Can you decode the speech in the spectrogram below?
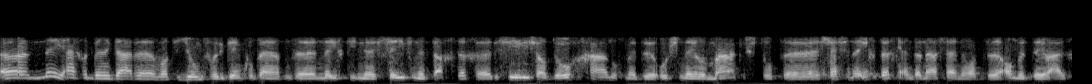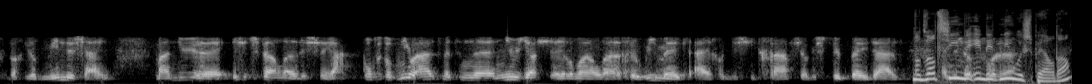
Uh, nee, eigenlijk ben ik daar uh, wat te jong voor. De game komt uit uh, 1987. de serie is al doorgegaan, nog met de originele makers tot 96. En daarna zijn er wat andere delen uitgebracht die wat minder zijn. Maar nu is het spel, dus ja, komt het opnieuw uit met een nieuw jasje, helemaal geremaked eigenlijk. Dus ziet grafisch ook een stuk beter uit. Want wat zien we in dit nieuwe spel dan?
